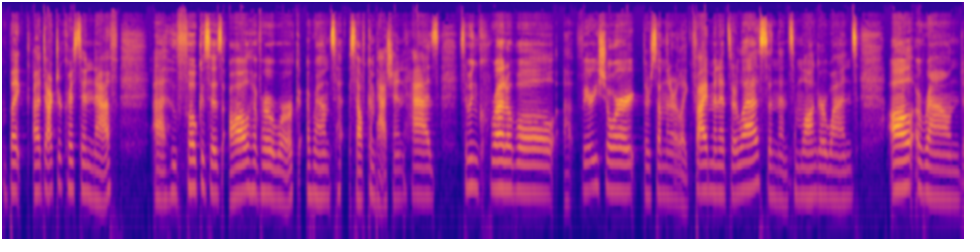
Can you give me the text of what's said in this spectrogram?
But uh, Dr. Kristin Neff uh, who focuses all of her work around self compassion, has some incredible, uh, very short, there's some that are like five minutes or less, and then some longer ones, all around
